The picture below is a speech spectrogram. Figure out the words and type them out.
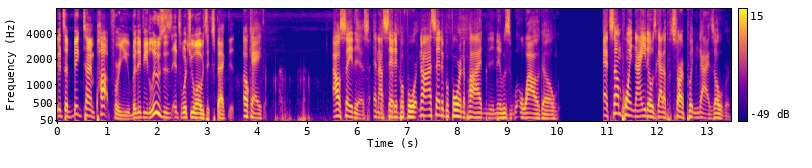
It's a big time pop for you. But if he loses, it's what you always expected. okay, I'll say this, and I said it before. No, I said it before in the pod, and it was a while ago. At some point, Naito's got to start putting guys over.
